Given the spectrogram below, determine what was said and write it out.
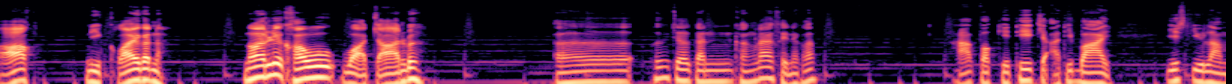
ปากนี่ใครกันนะนายเรียกเขาว่าจานหรือเออเพิ่งเจอกันครั้งแรกสินะครับอาร์คพอคิดที่จะอธิบาย อิสยูลัม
